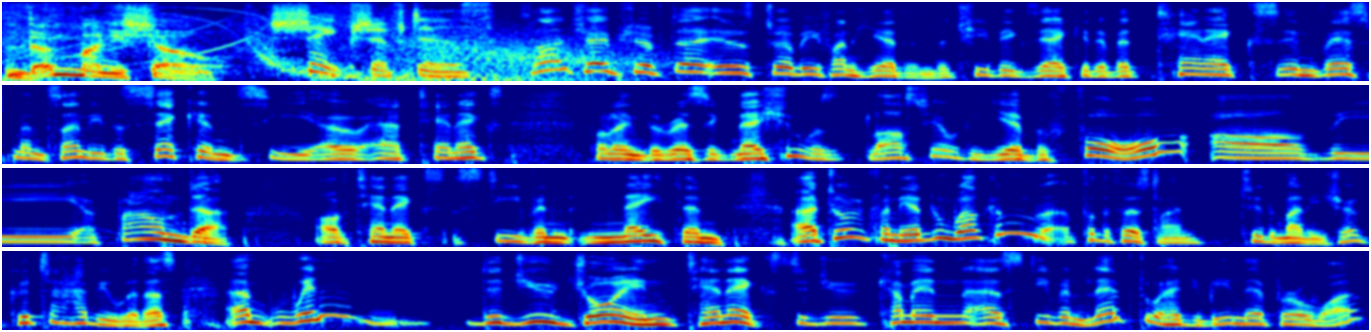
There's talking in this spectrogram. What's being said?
The Money Show. Shapeshifters. Tonight's shapeshifter is Toby van Heerden, the chief executive at 10x Investments, only the second CEO at 10x, following the resignation was it last year or the year before of the founder of 10x, Stephen Nathan. Uh, Toby van Heerden, welcome for the first time to the Money Show. Good to have you with us. Um, when did you join 10x? Did you come in as Stephen left, or had you been there for a while?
